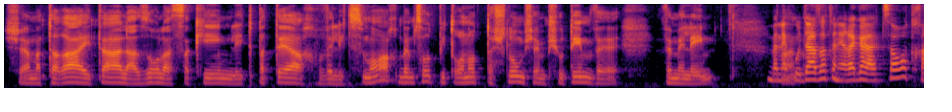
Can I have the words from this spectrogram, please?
שהמטרה הייתה לעזור לעסקים להתפתח ולצמוח באמצעות פתרונות תשלום שהם פשוטים ו, ומלאים. בנקודה הזאת אני רגע אעצור אותך.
